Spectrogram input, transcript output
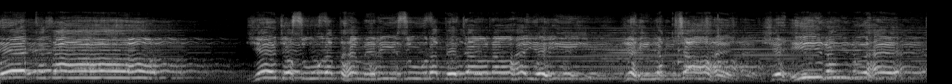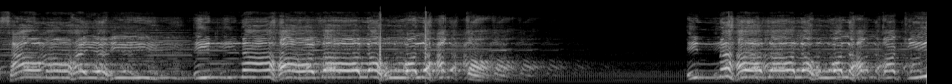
एक ये जो सूरत है, मेरी सूरत जाना है, यही यही नक्शा है, यही रंग है, सामा है यही। इन्ना हाजा लहू अल हक्का। हक्का की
